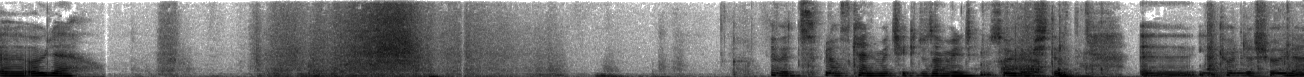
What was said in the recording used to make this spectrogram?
Ee, öyle. Evet, biraz kendime çeki düzen vereceğimi söylemiştim. Ee, ilk önce şöyle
